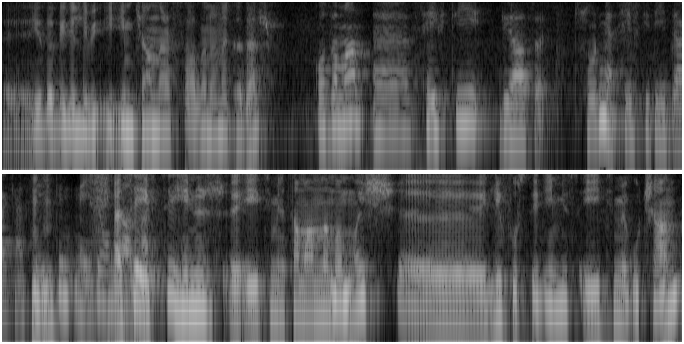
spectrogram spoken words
e, ya da belirli bir imkanlar sağlanana kadar. O zaman e, safety biraz sordum ya safety değil derken safety hı hı. neydi? Onu ya safety henüz e, eğitimini tamamlamamış e, LIFUS dediğimiz eğitimi uçan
